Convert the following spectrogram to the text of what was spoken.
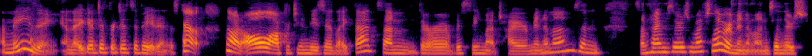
amazing, and I get to participate in this. Now, not all opportunities are like that. Some there are obviously much higher minimums, and sometimes there's much lower minimums, and there's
